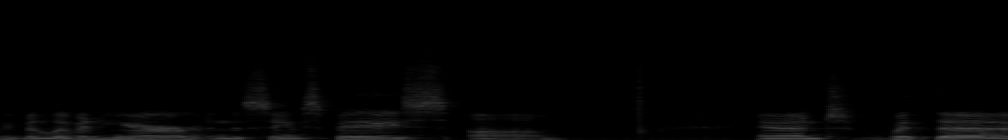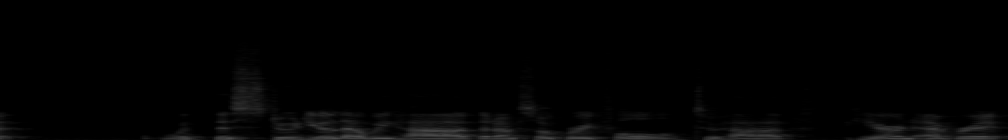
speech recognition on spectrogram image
we've been living here in the same space. Um, and with the with this studio that we have, that I'm so grateful to have here in Everett,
